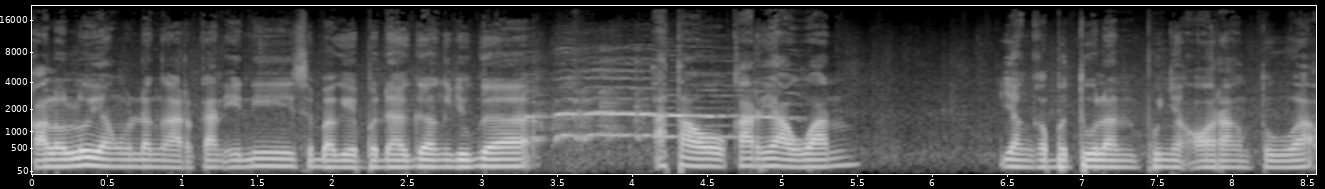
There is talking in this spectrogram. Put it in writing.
kalau lu yang mendengarkan ini sebagai pedagang juga atau karyawan yang kebetulan punya orang tua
